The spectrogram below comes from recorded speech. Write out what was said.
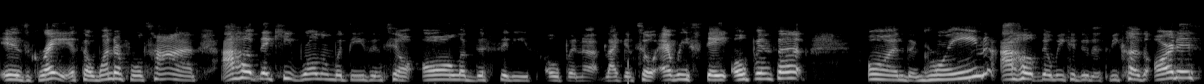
is great. It's a wonderful time. I hope they keep rolling with these until all of the cities open up, like until every state opens up on the green. I hope that we could do this because artists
